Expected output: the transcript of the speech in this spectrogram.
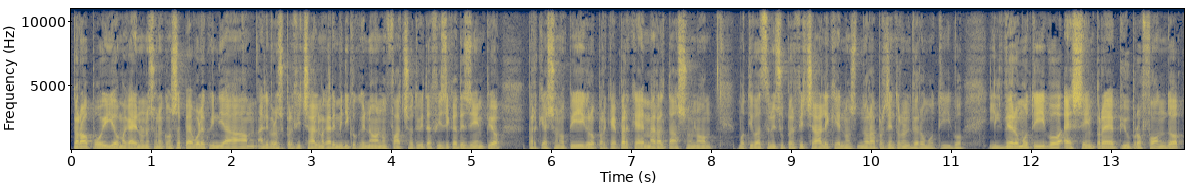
però poi io magari non ne sono consapevole, quindi a, a livello superficiale magari mi dico che no, non faccio attività fisica ad esempio perché sono pigro, perché perché, ma in realtà sono motivazioni superficiali che non, non rappresentano il vero motivo. Il vero motivo è sempre più profondo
